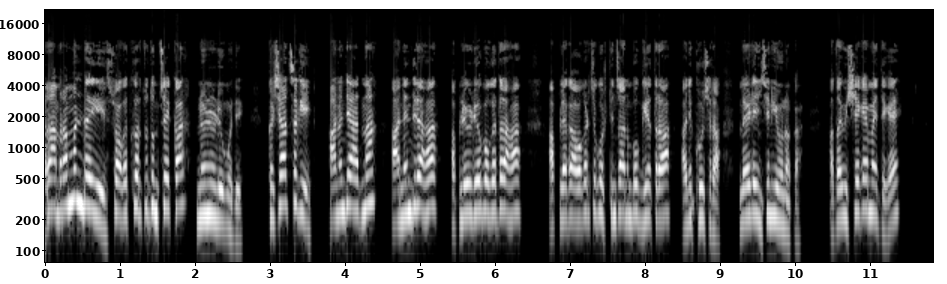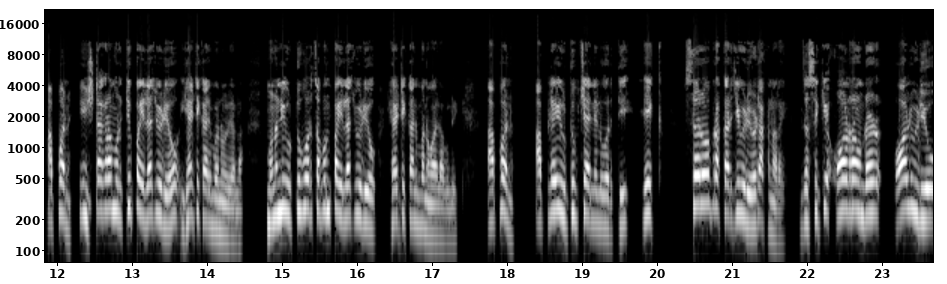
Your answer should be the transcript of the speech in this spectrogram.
राम राम मंडळी स्वागत करतो तुमचं एका नवीन व्हिडिओमध्ये कशा आहात सगळे? आनंदी आहात ना? आनंदी राहा आपले व्हिडिओ बघत राहा आपल्या गावाकडच्या गोष्टींचा अनुभव घेत राहा आणि खुश राहा. लय टेन्शन घेऊ नका. आता विषय काय माहितीये काय? आपण इंस्टाग्राम वरती पहिलाच व्हिडिओ ह्या ठिकाणी बनवलेला. म्हणून युट्यूबवरचा पण पहिलाच व्हिडिओ ह्या ठिकाणी बनवायला लागलोय. आपण आपल्या युट्यूब चॅनेलवरती एक सर्व प्रकारचे व्हिडिओ टाकणार आहे. जसं की ऑलराऊंडर ऑल व्हिडिओ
